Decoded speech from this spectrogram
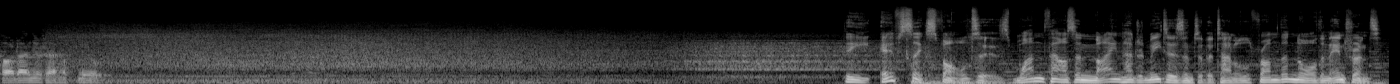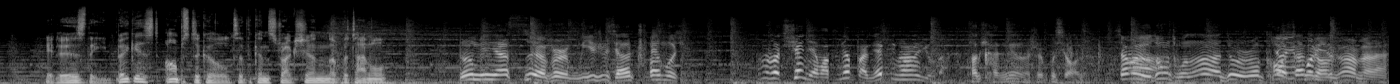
挑战就是 F 六。The F6 fault is 1,900 meters into the tunnel from the northern entrance. It is the biggest obstacle to the construction of the tunnel. 等明年四月份五一之前穿过去。不是说千年吗？中间百年冰川是有的。它肯定是不小的。下面有冻土呢，就是说靠三角零二百来。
